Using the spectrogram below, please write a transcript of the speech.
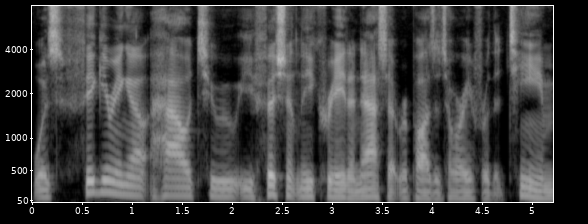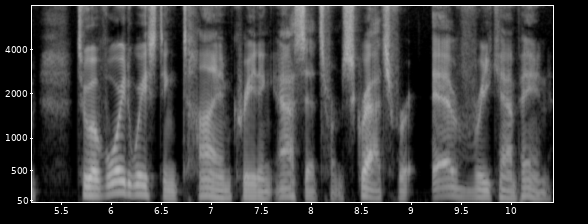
was figuring out how to efficiently create an asset repository for the team to avoid wasting time creating assets from scratch for every campaign.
